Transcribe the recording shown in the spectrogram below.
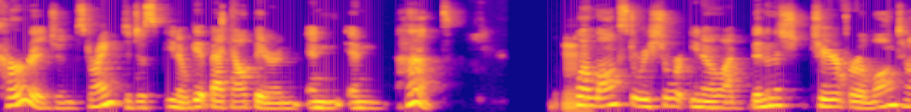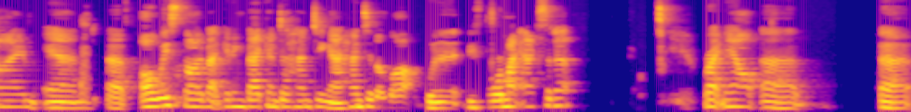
courage and strength to just you know get back out there and and and hunt Mhm. well long story short you know i've been in this chair for a long time and uh, always thought about getting back into hunting i hunted a lot when before my accident right now uh, uh,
